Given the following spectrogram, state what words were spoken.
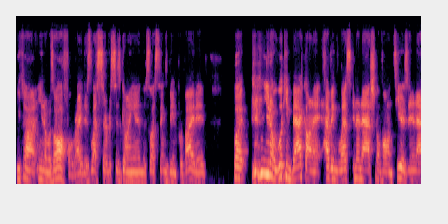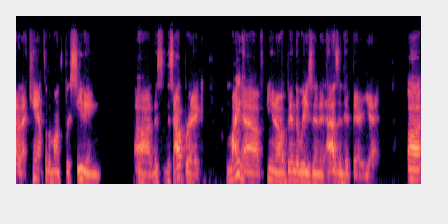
you thought you know was awful, right? There's less services going in, there's less things being provided. But you know, looking back on it, having less international volunteers in and out of that camp for the month preceding uh, this this outbreak might have you know been the reason it hasn't hit there yet. Uh,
